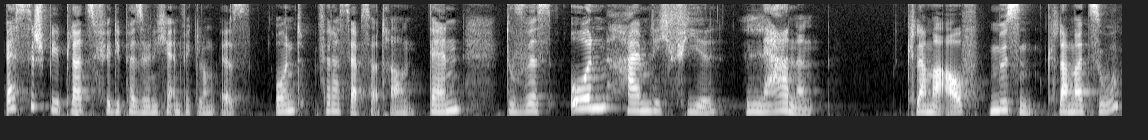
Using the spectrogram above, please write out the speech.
beste Spielplatz für die persönliche Entwicklung ist und für das Selbstvertrauen. Denn Du wirst unheimlich viel lernen. Klammer auf, müssen, Klammer zu,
